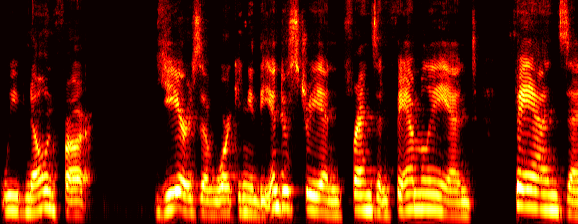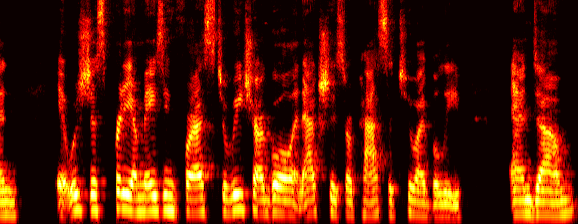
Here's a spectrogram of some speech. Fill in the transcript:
we've known for years of working in the industry and friends and family and fans and it was just pretty amazing for us to reach our goal and actually surpass it too i believe. And um,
